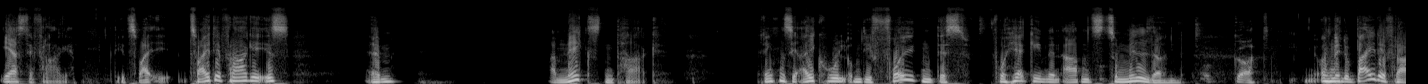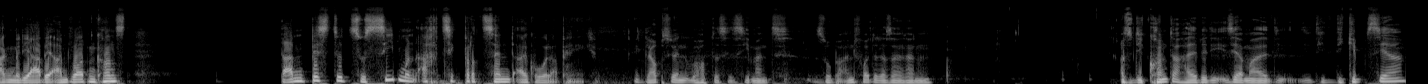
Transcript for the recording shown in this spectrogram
erste Frage. Die zwei, zweite Frage ist, ähm, am nächsten Tag trinken sie Alkohol, um die Folgen des vorhergehenden Abends zu mildern. Oh Gott. Und wenn du beide Fragen mit Ja beantworten kannst, dann bist du zu 87 Prozent alkoholabhängig. Glaubst du denn überhaupt, dass es jemand so beantwortet, dass er dann. Also die Konterhalbe, die ist ja mal, die, die, die, die gibt's ja.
